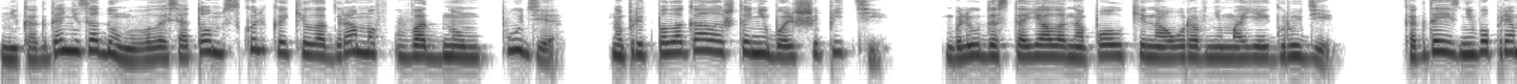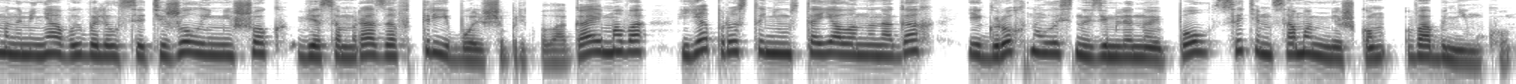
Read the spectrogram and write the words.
Никогда не задумывалась о том, сколько килограммов в одном пуде, но предполагала, что не больше пяти. Блюдо стояло на полке на уровне моей груди. Когда из него прямо на меня вывалился тяжелый мешок весом раза в три больше предполагаемого, я просто не устояла на ногах и грохнулась на земляной пол с этим самым мешком в обнимку.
